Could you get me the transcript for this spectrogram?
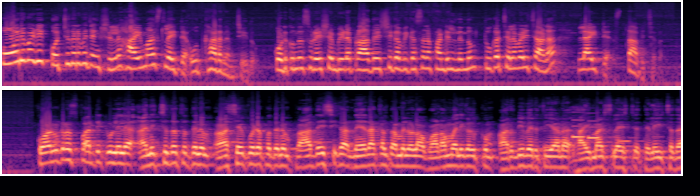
പോരുവഴി കൊച്ചുതെരുവ് ജംഗ്ഷനിൽ ഹൈമാസ് ലൈറ്റ് ഉദ്ഘാടനം ചെയ്തു. കൊടുക്കുന്നിൽ സുരേഷ് എംപിയുടെ പ്രാദേശിക വികസന ഫണ്ടിൽ നിന്നും തുക ചെലവഴിച്ചാണ് ലൈറ്റ് സ്ഥാപിച്ചത്. കോൺഗ്രസ് പാർട്ടിക്കുള്ളിലെ അനിശ്ചിതത്വത്തിനും ആശയക്കുഴപ്പത്തിനും പ്രാദേശിക നേതാക്കൾ തമ്മിലുള്ള വടംവലികൾക്കും അറുതി വരുത്തിയാണ് ഹൈമാർസ് ലൈറ്റ് തെളിയിച്ചത്.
